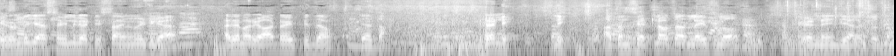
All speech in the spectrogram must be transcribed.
ఈ రెండు చేస్తాం ఇల్లు కట్టిస్తాం ఇమీడియట్గా అదే మరి ఆటో ఇప్పిద్దాం చేద్దాం. రండి. అతను సెటిల్ అవుతాడు లైఫ్లో ఏం చేయాలో చూద్దాం.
